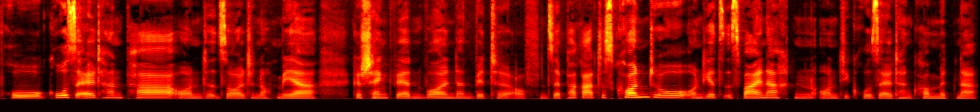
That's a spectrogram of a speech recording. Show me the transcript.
pro Großelternpaar und sollte noch mehr geschenkt werden wollen, dann bitte auf ein separates Konto. Und jetzt ist Weihnachten und die Großeltern kommen mit einer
